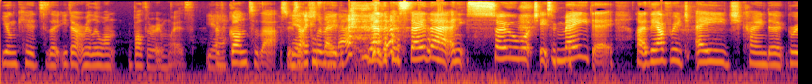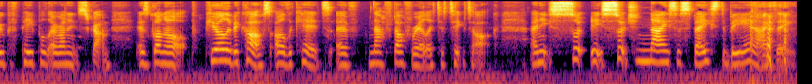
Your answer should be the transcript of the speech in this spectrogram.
young kids that you don't really want bothering with Yeah. have gone to that? So it's Yeah, actually made yeah, they can stay there, and it's so much. It's made it like the average age kind of group of people that are on Instagram has gone up purely because all the kids have naffed off really to TikTok, and it's su- it's such a nicer space to be in. I think.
